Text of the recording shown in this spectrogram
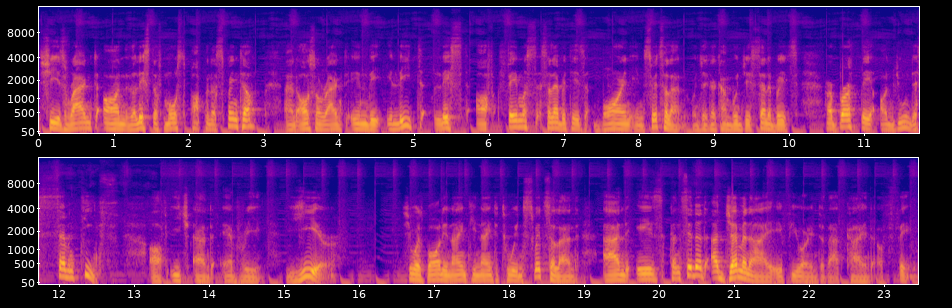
She is ranked on the list of most popular sprinter and also ranked in the elite list of famous celebrities born in Switzerland. Munjinga Kambundji celebrates her birthday on June the 17th of each and every year. She was born in 1992 in Switzerland and is considered a Gemini if you are into that kind of thing.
